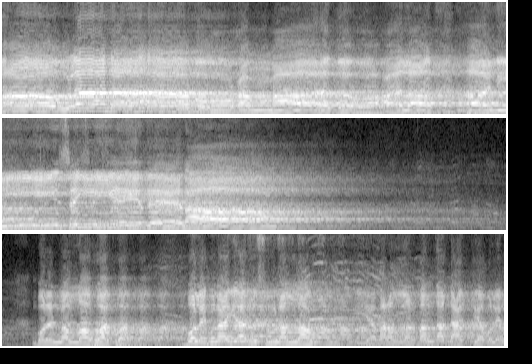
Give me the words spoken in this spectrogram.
মাওলানা মোহাম্মদ আলা আলী সাইয়্যিদিনা বলেন আল্লাহু আকবার। বলেন না ইয়া রাসূলুল্লাহ। আল্লাহর বান্দা ডাক দিয়া বলেন,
